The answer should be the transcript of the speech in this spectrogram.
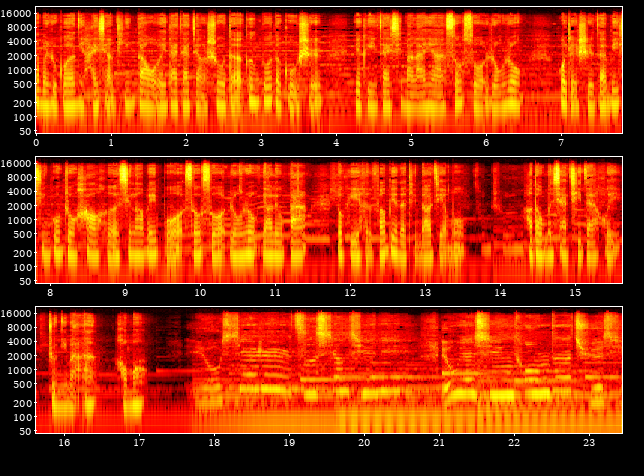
那么，如果你还想听到我为大家讲述的更多的故事，也可以在喜马拉雅搜索“蓉蓉”，或者是在微信公众号和新浪微博搜索“蓉蓉幺六八”，都可以很方便的听到节目。好的，我们下期再会，祝你晚安，好梦。有些日子想起你，永远心痛的缺席。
